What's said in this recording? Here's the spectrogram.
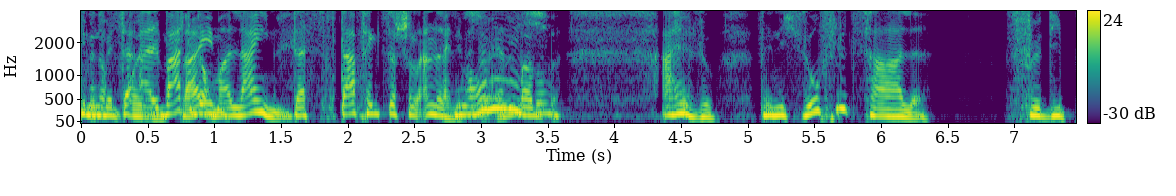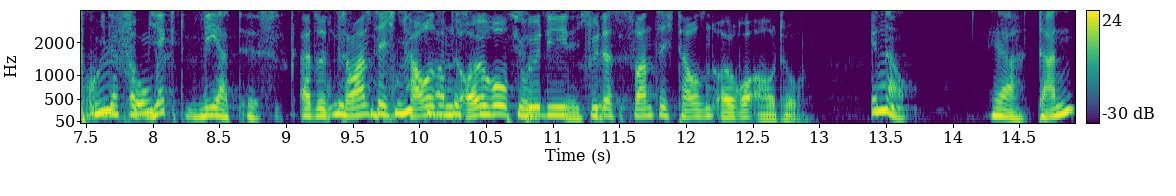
ihr mir noch Mit- da, warte doch Nein. mal, allein. Das, da fängt es doch schon an. Das mal. Also, wenn ich so viel zahle für die Wie das Prüfung. Objekt wert ist. Also Um es zu prüfen, ob 20.000 es Euro für, die, für das ist. 20.000 Euro Auto. Genau, Ja, dann.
